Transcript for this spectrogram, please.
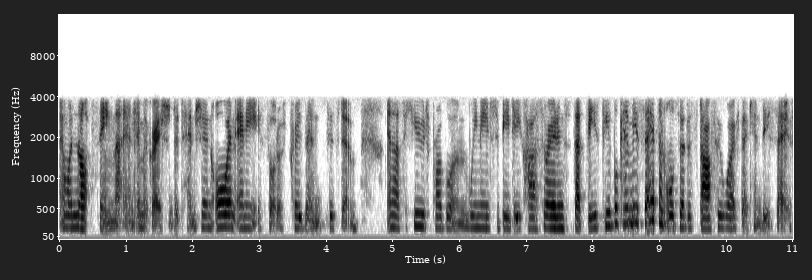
And we're not seeing that in immigration detention or in any sort of prison system. And that's a huge problem. We need to be decarcerating so that these people can be safe and also the staff who work there can be safe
